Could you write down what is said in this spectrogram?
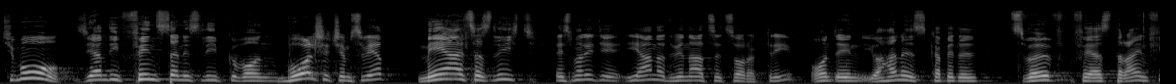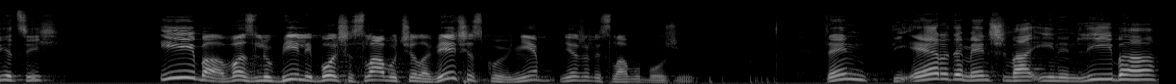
тьму Sie haben die Finsternis lieb gewonnen. больше, чем свет. Mehr als das Licht. И смотрите, Иоанна 12, 43. Und in Johannes Kapitel 12, Vers 43, Ибо возлюбили больше славу человеческую, не- нежели славу Божью. Denn die Ehre der Menschen war ihnen lieber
